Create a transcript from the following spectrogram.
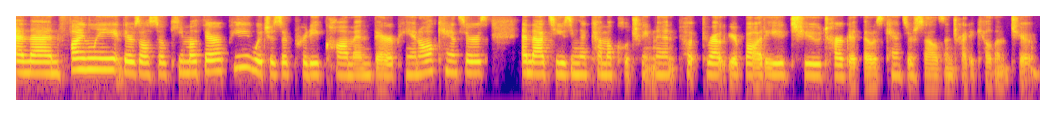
And then finally, there's also chemotherapy, which is a pretty common therapy in all cancers. And that's using a chemical treatment put throughout your body to target those cancer cells and try to kill them too.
